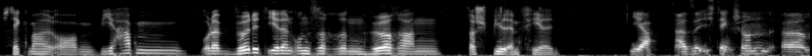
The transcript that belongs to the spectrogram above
Ich denke mal, um, ähm, wir haben, oder würdet ihr dann unseren Hörern das Spiel empfehlen? Ja, also ich denke schon, ähm,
